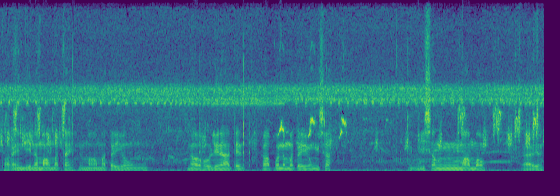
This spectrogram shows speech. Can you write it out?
para hindi na mamatay. Namamatay yung nahuhuli natin. Kapon namatay yung isa. Nag-isang mamaw. Kaya yun.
